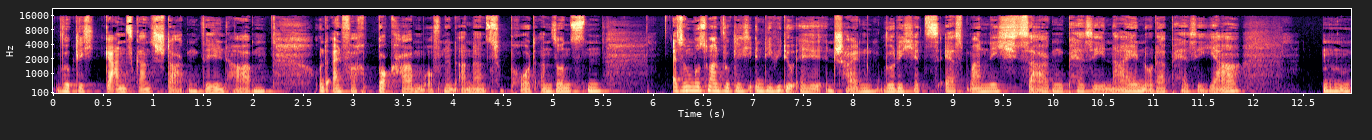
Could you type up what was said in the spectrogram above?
wirklich ganz, ganz starken Willen haben und einfach Bock haben auf einen anderen Support. Ansonsten, also muss man wirklich individuell entscheiden, würde ich jetzt erstmal nicht sagen per se nein oder per se ja. Mm,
